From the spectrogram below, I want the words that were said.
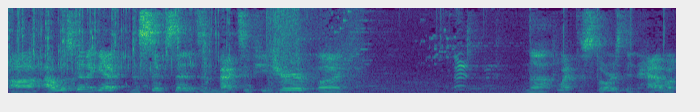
uh, I was gonna get The Simpsons and Back to the Future, but not like the stores didn't have them.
